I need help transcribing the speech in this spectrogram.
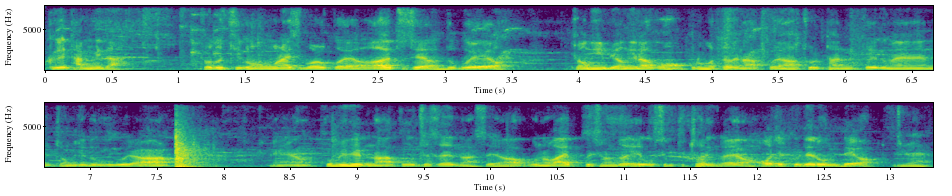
그게 답니다. 저도 지금 오므라이스 먹을 거예요. 아, 드세요. 누구예요? 정희명이라고 푸른 거탑에 나왔고요. 졸탄 개그맨 정진욱이고요. 네. 코비게도 나왔고 우체사에도 나왔어요. 오늘 와이프 패션도 애국심 투철인가요? 어제 그대로인데요. 네.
